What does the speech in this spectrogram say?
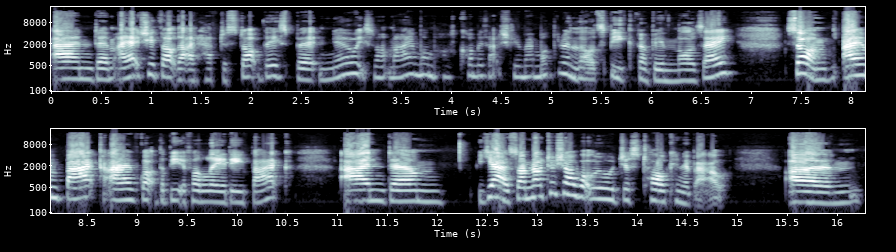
and um, I actually thought that I'd have to stop this, but no, it's not my mum who's come, it's actually my mother in law. Speaking of in laws, eh? So, um, I am back, I've got the beautiful lady back, and um, yeah, so I'm not too sure what we were just talking about. Um,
